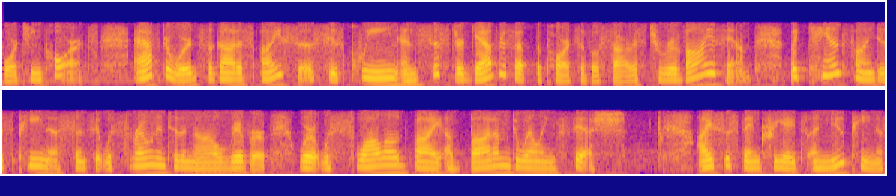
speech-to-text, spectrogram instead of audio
14 parts. Afterwards, the goddess Isis, his queen and sister, gathers up the parts of Osiris to revive him, but can't find his penis since it was thrown into the Nile River, where it was swallowed by a bottom dwelling fish. Isis then creates a new penis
